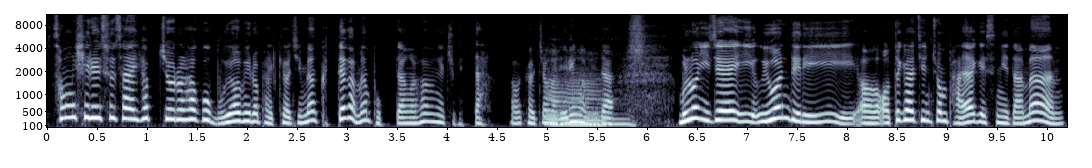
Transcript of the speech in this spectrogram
성실히 수사에 협조를 하고 무혐의로 밝혀지면 그때 가면 복당을 허용해주겠다라고 결정을 아. 내린 겁니다. 물론 이제 이 의원들이 어, 어떻게 할지는 좀 봐야겠습니다만.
